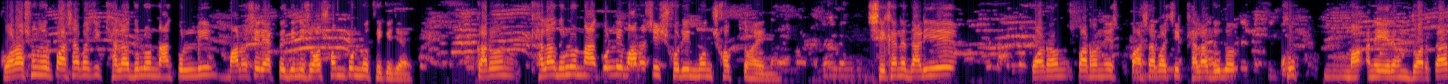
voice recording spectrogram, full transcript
পড়াশুনোর পাশাপাশি খেলাধুলো না করলে মানুষের একটা জিনিস অসম্পূর্ণ থেকে যায়। কারণ খেলাধুলো না করলে মানুষের শরীর মন শক্ত হয় না। সেখানে দাঁড়িয়ে পঠন, পাঠনের পাশাপাশি খেলাধুলো খুব মানে এরকম দরকার।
